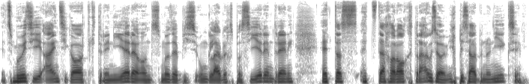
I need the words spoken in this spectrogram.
jetzt muss ich einzigartig trainieren und es muss etwas Unglaubliches passieren im Training. Hat das hat der Charakter auch so? Ich bin selber noch nie gesehen.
